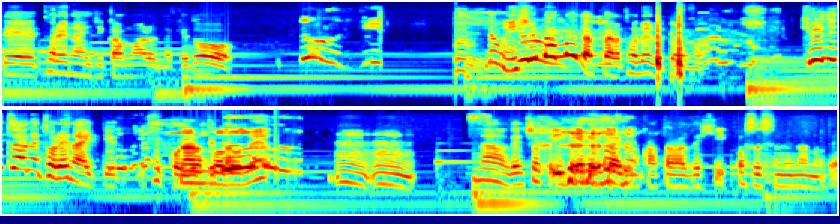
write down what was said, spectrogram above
て取れない時間もあるんだけどでも2週間前だったら取れると思う。休日はね取れないっていう結構言ってた。ね。うんうん。なのでちょっと行ける距離の方はぜひおすすめなので。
